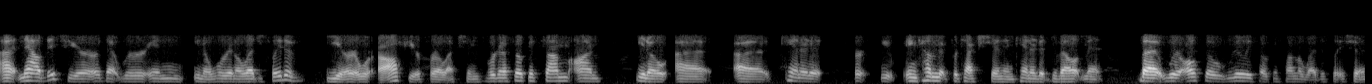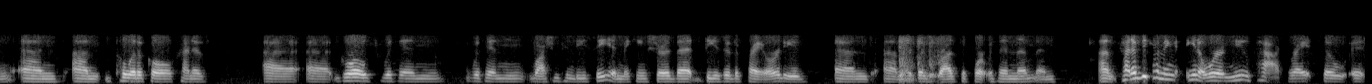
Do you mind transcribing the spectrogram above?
Uh, now this year that we're in, you know, we're in a legislative year, we're off year for elections. We're going to focus some on, you know, uh, uh, candidate or incumbent protection and candidate development, but we're also really focused on the legislation and um, political kind of uh, uh, growth within within Washington D.C. and making sure that these are the priorities and um, that there's broad support within them and um, kind of becoming, you know, we're a new PAC, right? So it,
